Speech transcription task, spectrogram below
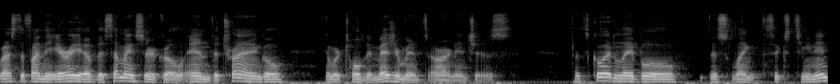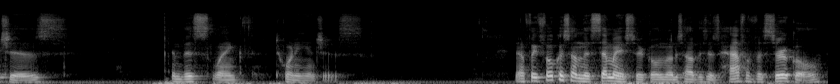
We're asked to find the area of the semicircle and the triangle, and we're told the measurements are in inches. Let's go ahead and label this length 16 inches and this length 20 inches. Now if we focus on the semicircle, notice how this is half of a circle,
